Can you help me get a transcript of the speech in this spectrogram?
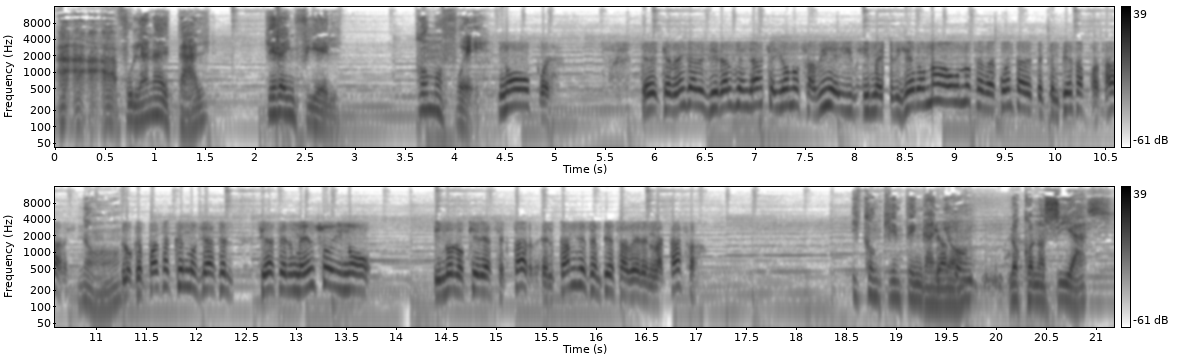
a, a- a fulana de tal que era infiel? ¿Cómo fue? No, pues, eh, que venga a decir alguien ah, que yo no sabía y, y me dijeron, no, uno se da cuenta desde que empieza a pasar. No. Lo que pasa es que uno se hace el, se hace el menso y no, y no lo quiere aceptar. El cambio se empieza a ver en la casa. ¿Y con quién te engañó? ¿Lo conocías?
